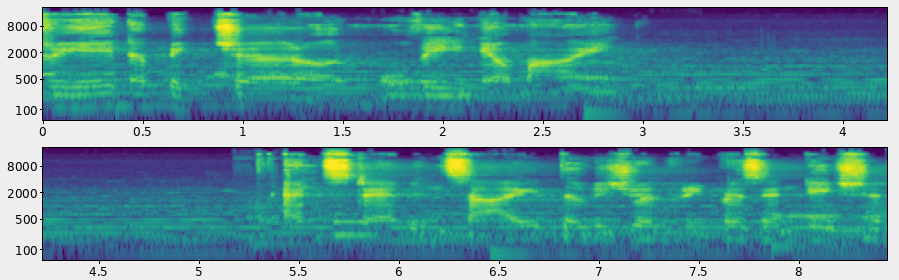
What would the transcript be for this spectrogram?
Create a picture or movie in your mind step inside the visual representation.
